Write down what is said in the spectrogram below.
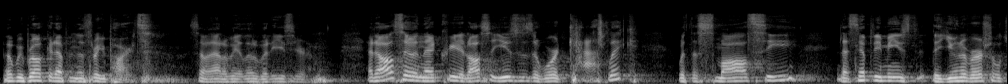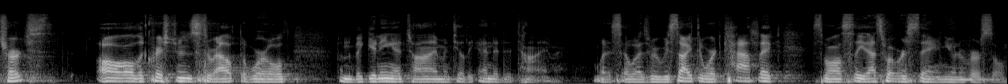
But we broke it up into three parts, so that'll be a little bit easier. And also in that creed, it also uses the word Catholic with a small c that simply means the universal church, all the Christians throughout the world from the beginning of time until the end of the time. So as we recite the word Catholic, small c, that's what we're saying, universal.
